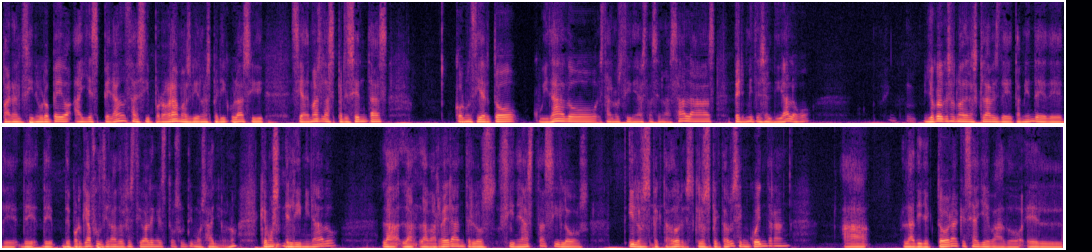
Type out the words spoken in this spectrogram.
para el cine europeo hay esperanzas y programas bien las películas y si además las presentas con un cierto cuidado están los cineastas en las salas permites el diálogo yo creo que es una de las claves de, también de, de, de, por qué ha funcionado el festival en estos últimos años, ¿no? que hemos eliminado la, barrera entre los cineastas y los, y los espectadores, que los espectadores encuentran a la directora que se ha llevado el,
